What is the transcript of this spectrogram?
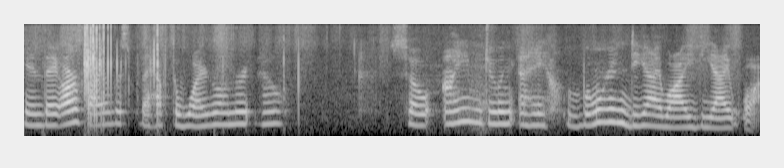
and they are wireless, but I have the wire on right now. So I am doing a LaurDIY DIY.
